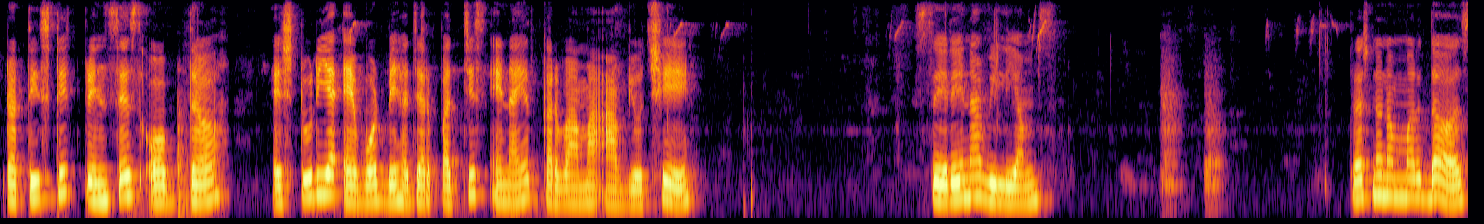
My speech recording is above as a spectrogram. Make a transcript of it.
પ્રતિષ્ઠિત princess of the Asturias award બે હજાર પચીસ એનાયત કરવામાં આવ્યો છે? Serena Williams. પ્રશ્ન નંબર દસ.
